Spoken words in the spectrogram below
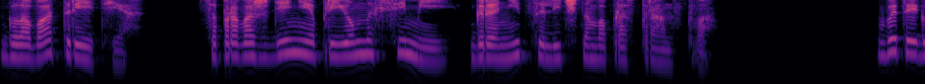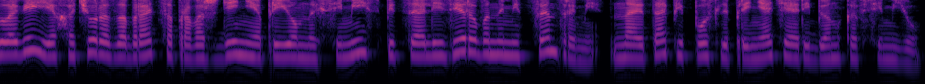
Глава 3. Сопровождение приемных семей, границы личного пространства. В этой главе я хочу разобрать сопровождение приемных семей специализированными центрами на этапе после принятия ребенка в семью.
